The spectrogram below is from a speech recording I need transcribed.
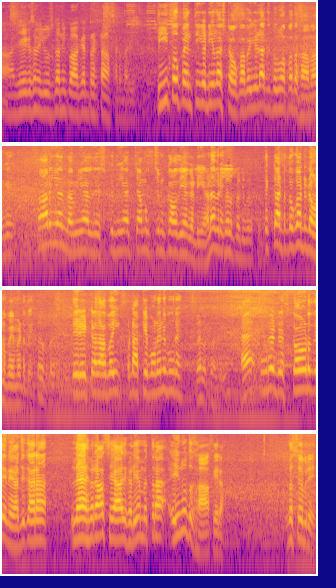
ਹਾਂ। ਜੇ ਕਿਸੇ ਨੇ ਯੂਜ਼ ਕਰਨੀ ਪਾ ਕੇ ਡਾਇਰੈਕਟ ਆ ਸਕਦਾ ਜੀ। 30 ਤੋਂ 35 ਗੱਡੀਆਂ ਦਾ ਸਟਾਕ ਆ ਬਈ ਜਿਹੜਾ ਅੱਜ ਤੁਹਾਨੂੰ ਆਪਾਂ ਦਿਖਾਵਾਂਗੇ। ਸਾਰੀਆਂ ਨਵੀਆਂ ਲਿਸਕ ਦੀਆਂ ਚਮਕ ਚਮਕਾਉਂਦੀਆਂ ਗੱਡੀਆਂ ਹਨਾ ਵੀਰੇ? ਬਿਲਕੁਲ ਜੀ ਬਿਲਕੁਲ। ਤੇ ਘੱਟ ਤੋਂ ਘੱਟ ਡਾਊਨ ਪੇਮੈਂਟ ਤੇ ਬਿਲਕੁਲ ਜੀ। ਤੇ ਰੇਟਾਂ ਦਾ ਬਈ ਪਟਾਕੇ ਪਾਉਣੇ ਨੇ ਪੂਰੇ। ਬਿਲਕੁਲ ਜੀ। ਹੈ ਪੂਰੇ ਡਿਸਕਾਊਂਟ ਦੇ ਨੇ ਅੱਜ ਕਾਰਾਂ। ਲੈ ਫਿਰ ਆ ਸਿਆਜ ਖੜੀ ਆ ਮਿੱਤਰਾ ਇਹਨੂੰ ਦਿਖਾ ਕੇ ਰਾ ਦੱਸਿਓ ਵੀਰੇ।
